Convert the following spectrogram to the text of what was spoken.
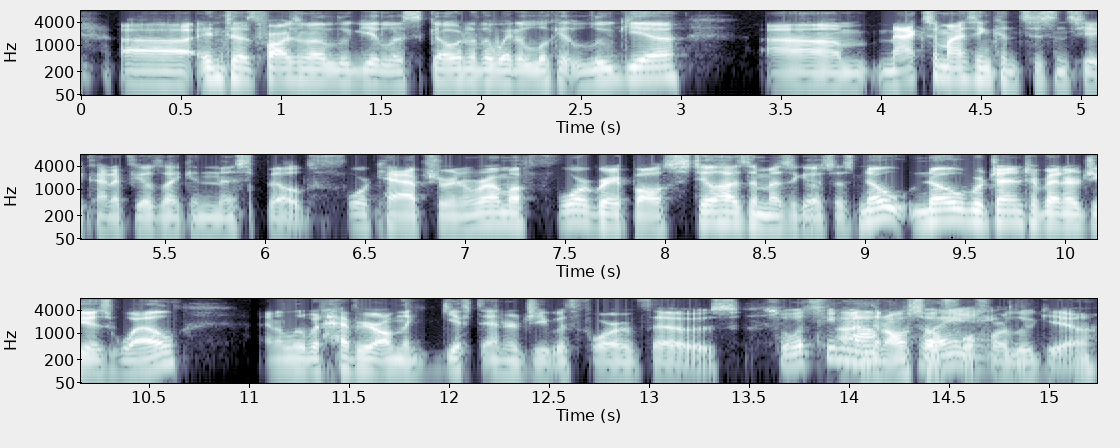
uh, into as far as another Lugia list go. Another way to look at Lugia, um, maximizing consistency, it kind of feels like in this build. Four capturing aroma, four great balls, still has the Mesagosas. No, no regenerative energy as well, and a little bit heavier on the gift energy with four of those. So what's he uh, And then also playing? full four Lugia.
